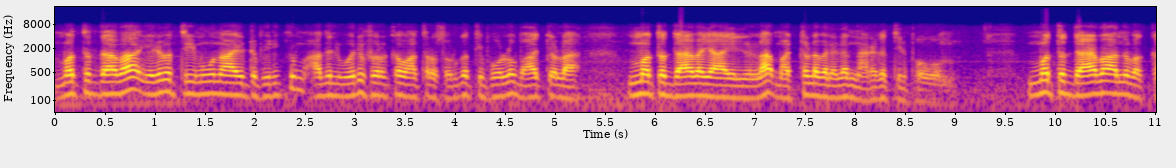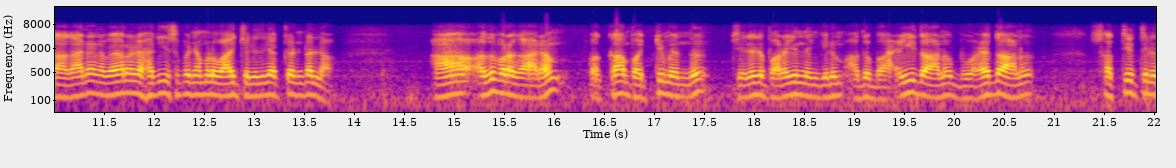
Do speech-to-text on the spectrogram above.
ഉമ്മത്ത് ദാവ എഴുപത്തി മൂന്നായിട്ട് പിരിക്കും. അതിൽ ഒരു ഫിർക്ക മാത്രം സ്വർഗത്തിൽ പോകുള്ളൂ ബാക്കിയുള്ള ഉമ്മത്ത് ദാവയായുള്ള മറ്റുള്ളവരെല്ലാം നരകത്തിൽ പോകും. ഉമ്മത്ത് ദാവ എന്ന് വെക്കുക കാരണം വേറൊരു ഹദീസ് ഇപ്പം നമ്മൾ വായിച്ചു ഇതിലൊക്കെ ഉണ്ടല്ലോ. ആ അത് പ്രകാരം വെക്കാൻ പറ്റുമെന്ന് ചിലർ പറയുന്നെങ്കിലും അത് ബഹീദാണ് ബുഴതാണ് സത്യത്തിന്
